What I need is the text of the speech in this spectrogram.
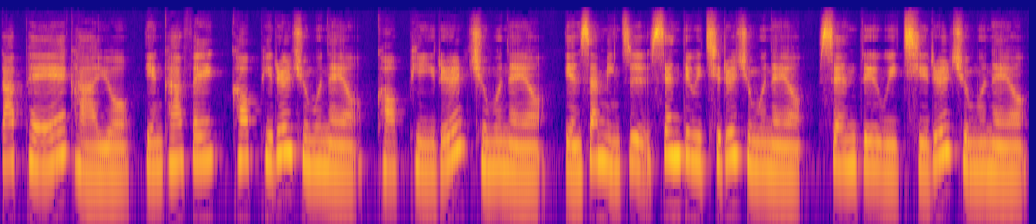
카페에 가요. 点咖啡 커피를 주문해요. 커피를 주문해요. 点三明治 샌드위치를 주문해요. 샌드위치를 주문해요.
